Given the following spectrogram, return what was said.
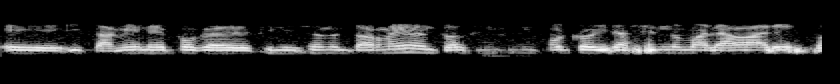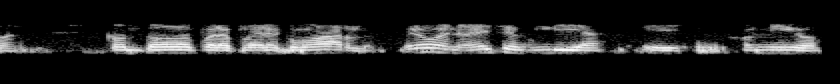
eh, y también época de definición del torneo, entonces un poco ir haciendo malabares con, con todo para poder acomodarlo. Pero bueno, ese es un día eh, conmigo.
